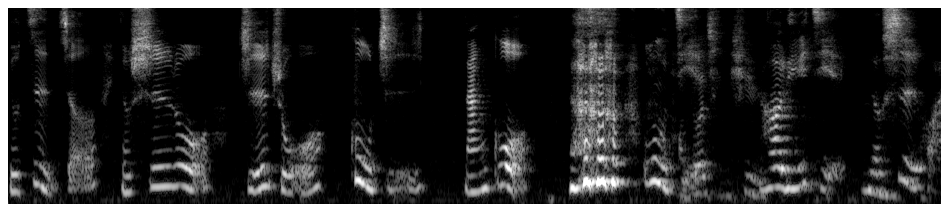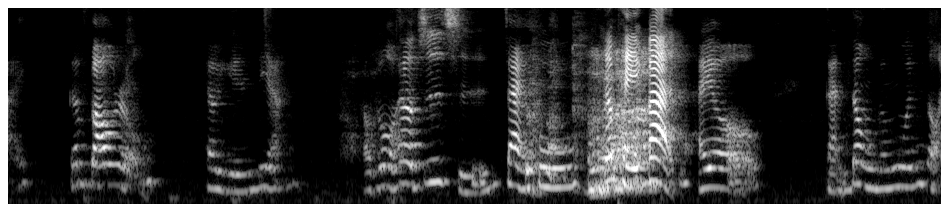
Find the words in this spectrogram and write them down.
有自责，有失落，执着，固执，难过，误解，然后理解，有释怀，跟包容，还有原谅，好多，还有支持，在乎，跟陪伴，还有感动跟温暖。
